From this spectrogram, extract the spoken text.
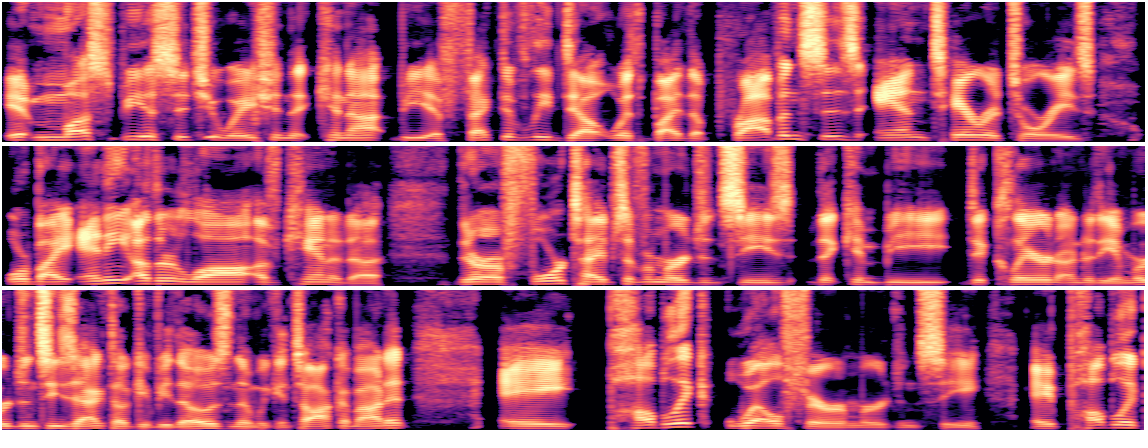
It must be a situation that cannot be effectively dealt with by the provinces and territories or by any other law of Canada. There are four types of emergencies that can be declared under the Emergencies Act. I'll give you those and then we can talk about it. A public welfare emergency, a public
